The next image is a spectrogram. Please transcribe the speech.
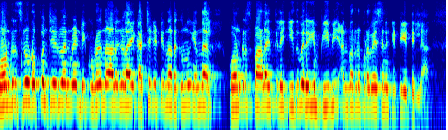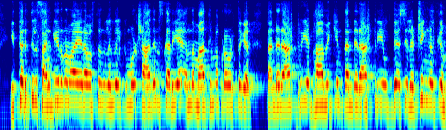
കോൺഗ്രസിനോടൊപ്പം ചേരുവാൻ വേണ്ടി കുറെ നാളുകളായി കച്ചകെട്ടി നടക്കുന്നു. എന്നാൽ കോൺഗ്രസ് പാളയത്തിലേക്ക് ഇതുവരെയും പി വി അൻവറിന് പ്രവേശനം കിട്ടിയിട്ടില്ല. ഇത്തരത്തിൽ സങ്കീർണമായ ഒരവസ്ഥ നിലനിൽക്കുമ്പോൾ ഷാജൻ സ്കറിയ എന്ന മാധ്യമ പ്രവർത്തകൻ തന്റെ രാഷ്ട്രീയ ഭാവിക്കും തന്റെ രാഷ്ട്രീയ ഉദ്ദേശ ലക്ഷ്യങ്ങൾക്കും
